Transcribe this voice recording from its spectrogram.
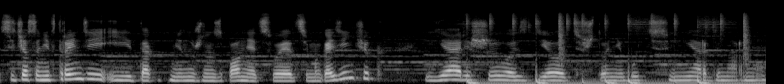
Сейчас они в тренде, и так как мне нужно заполнять свой Etsy магазинчик, я решила сделать что-нибудь неординарное.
